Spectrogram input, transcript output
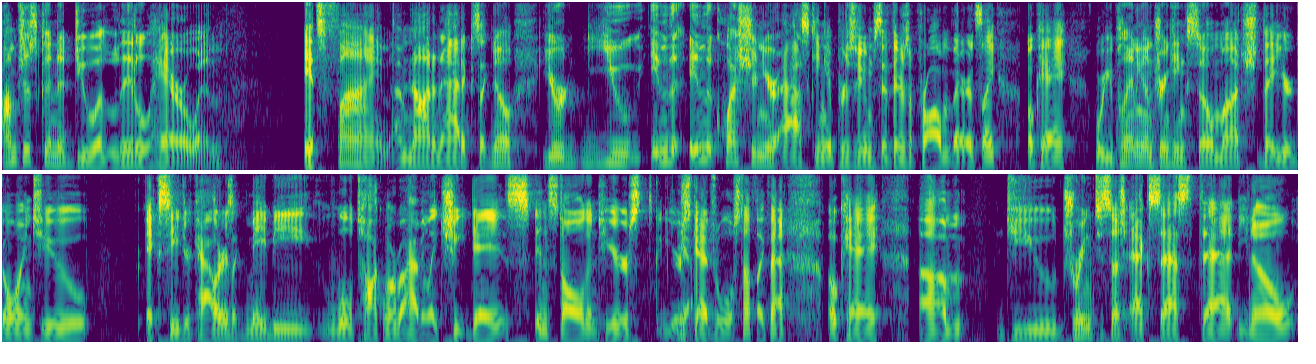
I'm just gonna do a little heroin. It's fine. I'm not an addict. It's like, no, you're you in the in the question you're asking, it presumes that there's a problem there. It's like, okay, were you planning on drinking so much that you're going to exceed your calories? Like maybe we'll talk more about having like cheat days installed into your your Yeah. schedule, stuff like that. Okay, um, do you drink to such excess that you know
